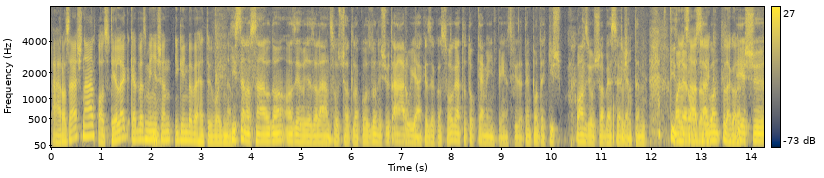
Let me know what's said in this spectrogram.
árazásnál, az tényleg kedvezményesen mm. igénybe vehető, vagy nem. Hiszen a szálloda azért, hogy ez a lánchoz csatlakozzon, és őt árulják ezek a szolgáltatók, kemény pénzt fizet. Én pont egy kis panzióssal beszélgettem itt hát Magyarországon, legalább. és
